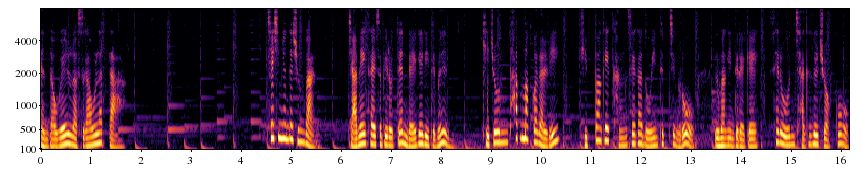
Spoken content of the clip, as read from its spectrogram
앤 더 웨일러스가 올랐다. 70년대 중반 자메이카에서 비롯된 레게 리듬은 기존 팝 음악과 달리 뒷박의 강세가 놓인 특징으로 음악인들에게 새로운 자극을 주었고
